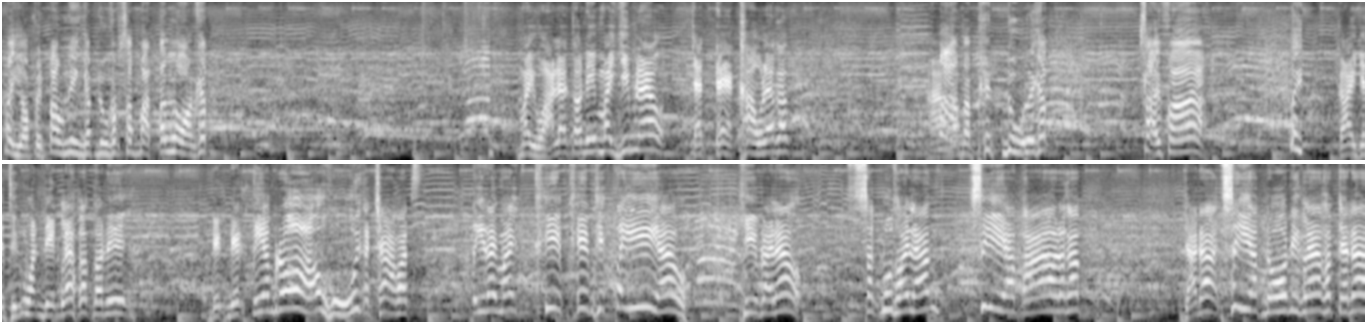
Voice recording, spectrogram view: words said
ไม่ยอมเป็นเป้านิ่งครับดูครับสะบัดตลอดครับ ไม่หวานแล้วตอนนี้ไม่ยิ้มแล้ว จะแตกเข่าแล้วครับเอามาครับแบบเผ็ดดุเลยครับ สายฟ้าตี ใกล้จะถึงวันเด็กแล้วครับตอนนี้ เด็กๆเตรียมรอโอ้โหกระชากว่าตีได้ไหมคีบคีบคีบตีเอาคีบได้แล้ว สักรูถอยหลัง เสียบเอาแล้วครับจาด้าเสียบโดนอีกแล้วครับจาด้า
